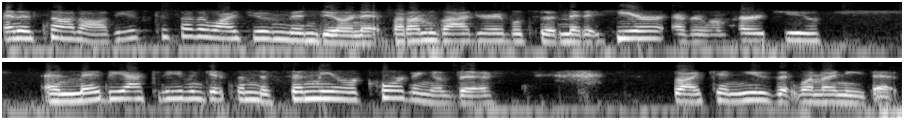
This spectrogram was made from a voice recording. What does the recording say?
And it's not obvious because otherwise you haven't been doing it. But I'm glad you're able to admit it here. Everyone heard you. And maybe I could even get them to send me a recording of this so I can use it when I need it.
